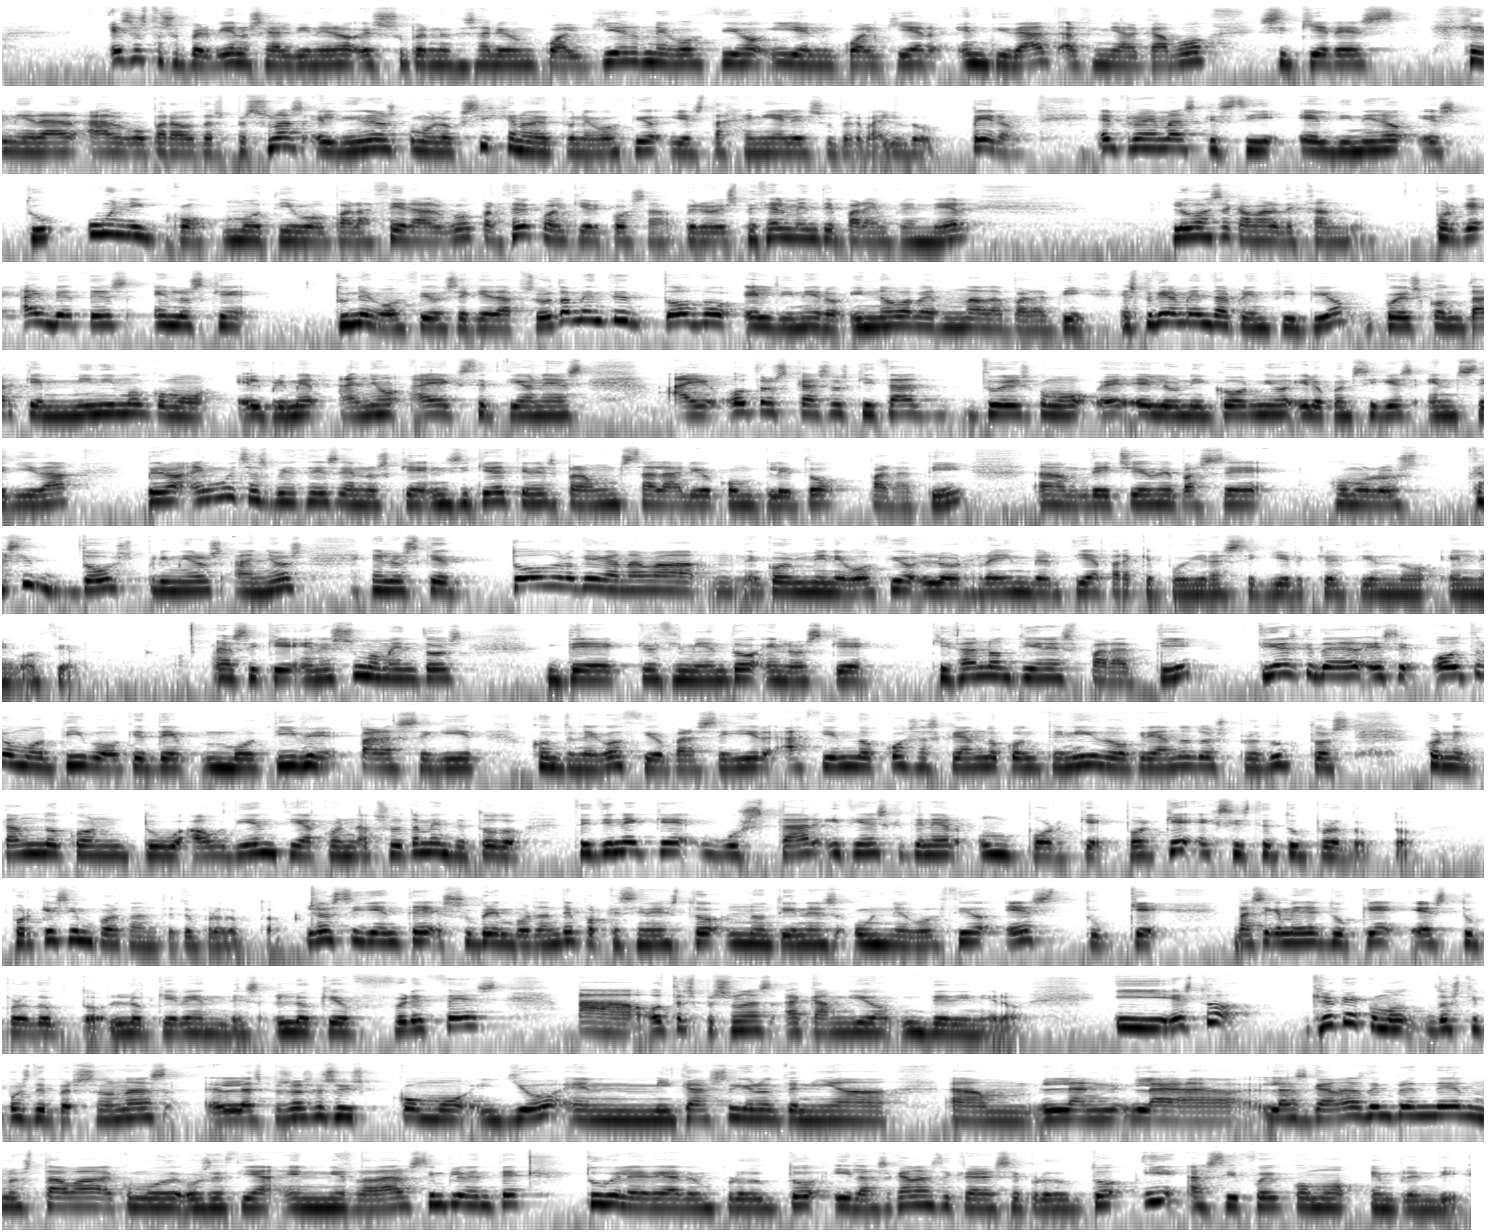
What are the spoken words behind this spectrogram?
eso está súper bien, o sea, el dinero es súper necesario en cualquier negocio y en cualquier entidad, al fin y al cabo, si quieres generar algo para otras personas, el dinero es como el oxígeno de tu negocio y está genial y es súper válido. Pero el problema es que si el dinero es tu único motivo para hacer algo, para hacer cualquier cosa, pero especialmente para emprender, lo vas a acabar dejando. Porque hay veces en los que tu negocio se queda absolutamente todo el dinero y no va a haber nada para ti. Especialmente al principio, puedes contar que mínimo como el primer año hay excepciones, hay otros casos, quizá tú eres como el unicornio y lo consigues enseguida, pero hay muchas veces en los que ni siquiera tienes para un salario completo para ti. de hecho, yo me pasé como los casi dos primeros años en los que todo lo que ganaba mm, con mi negocio lo reinvertía para que pudiera seguir creciendo el negocio. Así que en esos momentos de crecimiento en los que quizá no tienes para ti, tienes que tener ese otro motivo que te motive para seguir con tu negocio, para seguir haciendo cosas, creando contenido, creando tus productos, conectando con tu audiencia, con absolutamente todo. Te tiene que gustar y tienes que tener un porqué. ¿Por qué existe tu producto? ¿Por qué es importante tu producto? Lo siguiente, súper importante, porque sin esto no tienes un negocio, es tu qué. Básicamente tu qué es tu producto, lo que vendes, lo que ofreces a otras personas a cambio de dinero. Y esto Creo que hay como dos tipos de personas. Las personas que sois como yo, en mi caso yo no tenía las ganas de emprender, no estaba, como os decía, en mi radar. Simplemente tuve la idea de un producto y las ganas de crear ese producto y así fue como emprendí.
